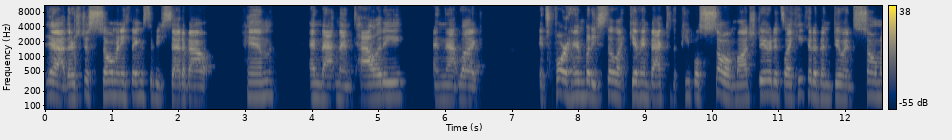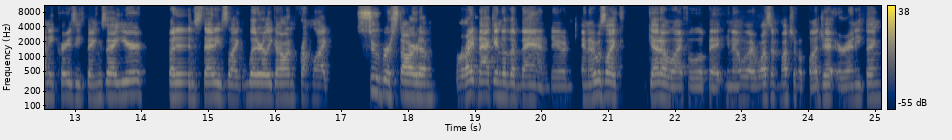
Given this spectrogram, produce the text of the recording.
yeah, there's just so many things to be said about him and that mentality and that like it's for him, but he's still like giving back to the people so much, dude. It's like he could have been doing so many crazy things that year, but instead he's like literally going from like superstardom right back into the van, dude. And it was like ghetto life a little bit, you know, there wasn't much of a budget or anything.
